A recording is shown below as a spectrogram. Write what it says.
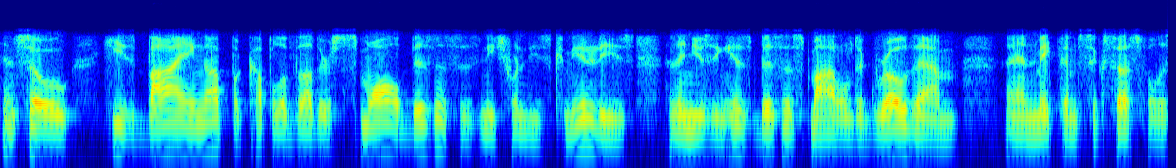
And so he's buying up a couple of other small businesses in each one of these communities and then using his business model to grow them make them successful the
